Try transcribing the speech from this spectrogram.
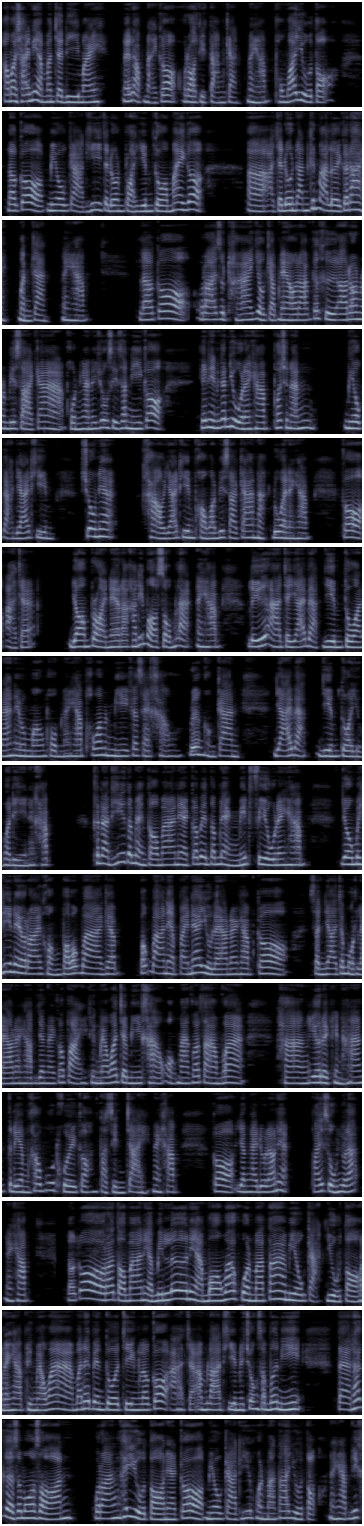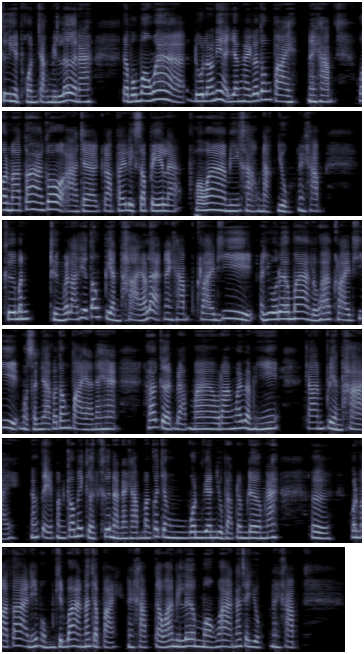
เอามาใช้เนี่ยมันจะดีไหมในระดับไหนก็รอติดตามกันนะครับ ผมว่าอยู่ต่อ แล้วก็มีโอกาสที่จะโดนปล่อยยืมตัวไม่ก็อาจจะโดนดันขึ้นมาเลยก็ได้เหมือนกันนะครับ แล้วก็รายสุดท้ายเกี่ยวกับแนวรับก็คืออารอนมันบิซาก้าผลงานในช่วงซีซั่นนี้ก็เห็นเห็นกันอยู่นะครับ เพราะฉะนั้นมีโอกาสย้ายทีม ช่วงเนี้ยข่าวย้ายทีมของวันบิซาก้าหนักด้วยนะครับ ก็อาจจะยอมปล่อยในราคาที่เหมาะสมแหละนะครับ หรืออาจจะย้ายแบบยืมตัวนะในมุมมองผมนะครับ เพราะว่ามันมีกระแสข่าวเรื่องของการย้ายแบบยืมตัวอยู่พอดีนะครับ ขณะที่ตำแหน่งต่อมาเนี่ยก็เป็นตำแหน่งมิดฟิลด์นะครับโยงไปที่ในรายของปอบ็อกบาครับบ็อกบาเนี่ยไปแน่อยู่แล้วนะครับ ก็สัญญาจะหมดแล้วนะครับ ยังไงก็ไป ถึงแม้ว่าจะมีข่าวออกมาก็ตามว่า ทางเอเรกเทนฮากเตรียมเข้าพูดคุยก่อนตัดสินใจนะครับ ก็ยังไงดูแล้วเนี่ยไปสูงอยู่แล้วนะครับแล้วก็รายต่อมาเนี่ยมิลเลอร์เนี่ยมองว่าควรมาต้ามีโอกาสอยู่ต่อนะครับ ถึงแม้ว่าไม่ได้เป็นตัวจริง แล้วก็อาจจะอำลาทีมในช่วงซัมเมอร์นี้ แต่ถ้าเกิดสโมสร รั้งให้อยู่ต่อเนี่ยก็มีโอกาสที่ควรมาต้าอยู่ต่อนะครับ นี่คือเหตุผลจากมิลเลอร์นะ แต่ผมมองว่าดูแล้วเนี่ยยังไงก็ต้องไปนะครับควรมาต้าก็อาจจะกลับไปลีกสเปนแหละ เพราะว่ามีข่าวหนักอยู่นะครับ คือมันถึงเวลาที่จะต้องเปลี่ยนถ่ายแล้วแหละนะครับ ใครที่อายุเริ่มมากหรือว่าใครที่หมดสัญญาก็ต้องไปนะฮะ ถ้าเกิดแบบมารั้งไว้แบบนี้ การเปลี่ยนถ่ายนักเตะมันก็ไม่เกิดขึ้นนะครับ มันก็ยังวนเวียนอยู่แบบเดิมๆนะ เออ คนมาต้าอันนี้ผมคิดว่าน่าจะไปนะครับ แต่ว่ามิเริ่มมองว่าน่าจะอยู่นะครับ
